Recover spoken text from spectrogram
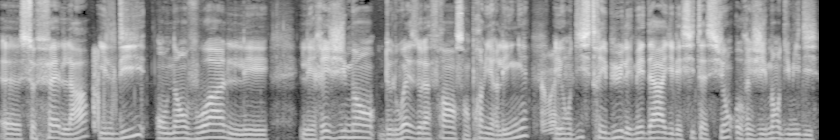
ce fait-là. Il dit on envoie les, les régiments de l'ouest de la France en première ligne et on distribue les médailles et les citations aux régiments du Midi.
